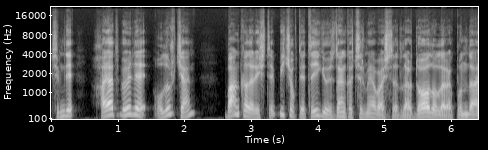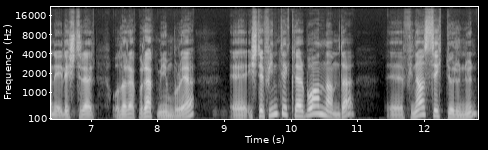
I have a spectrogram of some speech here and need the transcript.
Şimdi hayat böyle olurken bankalar işte birçok detayı gözden kaçırmaya başladılar. Doğal olarak bunu da hani eleştirel olarak bırakmayayım buraya. Ee, işte fintechler bu anlamda e, finans sektörünün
